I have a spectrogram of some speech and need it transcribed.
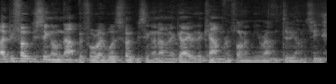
I'd be focusing on that before I was focusing on having a guy with a camera following me around, to be honest with you.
